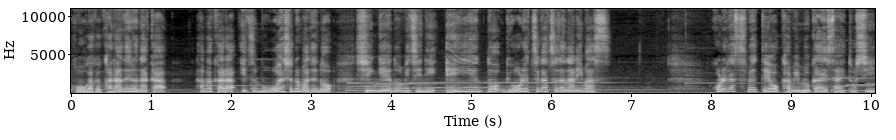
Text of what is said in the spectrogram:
方角奏でる中、浜から出雲大社までの神芸の道に延々と行列が連なります。これらすべてを神迎え祭とし、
